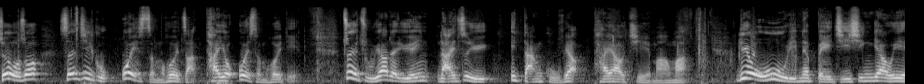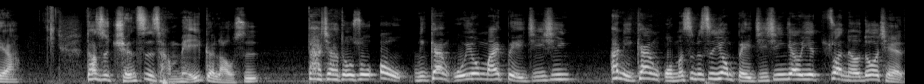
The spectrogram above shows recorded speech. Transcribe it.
所以我说，生技股为什么会涨，它又为什么会跌？最主要的原因来自于一档股票它要解盲嘛，六五五零的北极星药业啊，当时全市场每一个老师，大家都说哦，你看我有买北极星啊，你看我们是不是用北极星药业赚了多钱？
